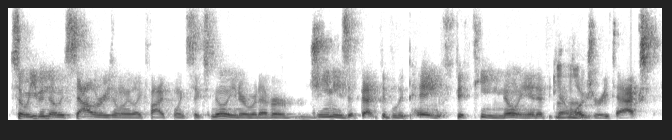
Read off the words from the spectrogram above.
So even though his salary is only like 5.6 million or whatever, Jeanie's effectively paying 15 million if you count mm-hmm. luxury tax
